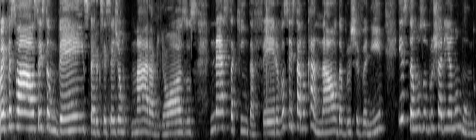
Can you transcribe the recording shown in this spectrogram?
Oi, pessoal, vocês estão bem? Espero que vocês sejam maravilhosos. Nesta quinta-feira, você está no canal da Bruxa Ivani e estamos no Bruxaria no Mundo.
